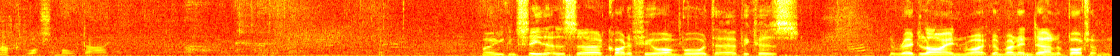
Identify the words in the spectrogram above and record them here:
I could watch them all day. Well, you can see that there's uh, quite a few on board there because the red line right running down the bottom.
